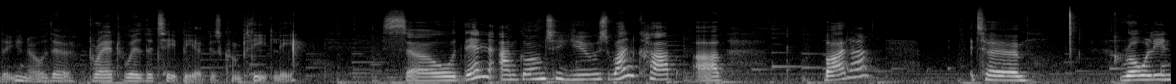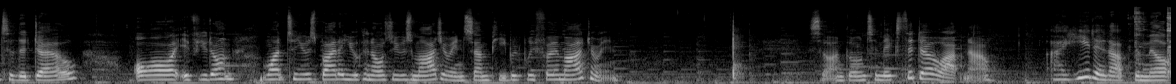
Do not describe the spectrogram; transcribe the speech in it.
the you know the bread with the tea completely so then I'm going to use one cup of butter to roll into the dough. Or if you don't want to use butter you can also use margarine. Some people prefer margarine. So I'm going to mix the dough up now. I heated up the milk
